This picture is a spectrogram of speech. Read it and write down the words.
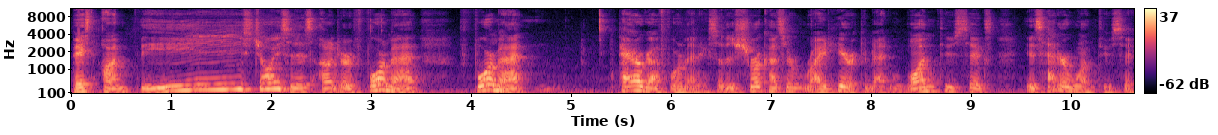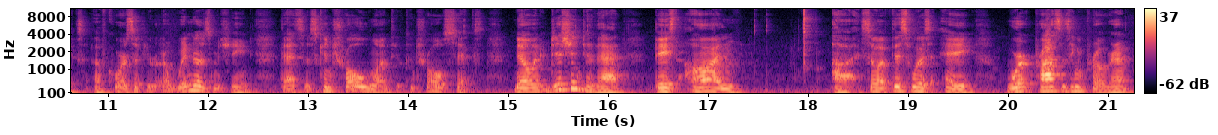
based on these choices under Format, Format, paragraph formatting. So the shortcuts are right here. Command 1 through 6 is header 1 through 6. Of course, if you're on a Windows machine, that says control 1 through control 6. Now, in addition to that, based on, uh, so if this was a word processing program,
